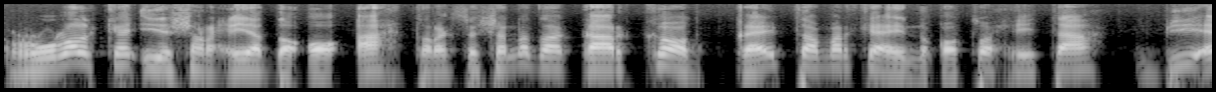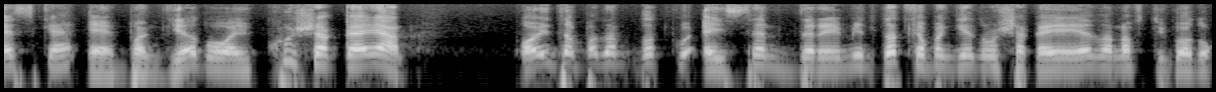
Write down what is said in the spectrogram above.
rulalka iyo sharciyadda oo ah taragsashanada qaarkood qaybta marka ay noqoto xitaa b s-ka ee bangiyadu ay ku shaqeeyaan. Oo inta badan dadku aysan dareemin dadka bangiyada u shaqeeya iyada naftigoodu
